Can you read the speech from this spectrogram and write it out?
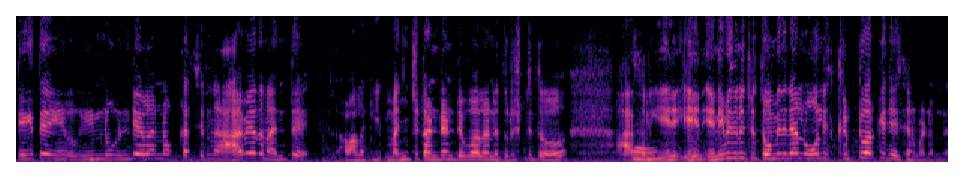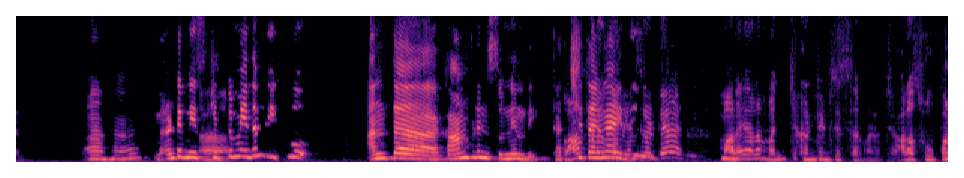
తెగితే ఉండేవన్న ఒక చిన్న ఆవేదన అంతే. వాళ్ళకి మంచి కంటెంట్ ఇవ్వాలనే దృష్టితో అసలు ఎనిమిది నుంచి తొమ్మిది నెలలు ఓన్లీ స్క్రిప్ట్ వర్కే చేశాను మేడం నేను. అంటే మీ స్క్రిప్ట్ మీద మీకు అంత కాన్ఫిడెన్స్ ఉన్నింది. ఖచ్చితంగా ఎందుకంటే మలయాళం మంచి కంటెంట్స్ ఇస్తారు మేడం. చాలా సూపర్.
